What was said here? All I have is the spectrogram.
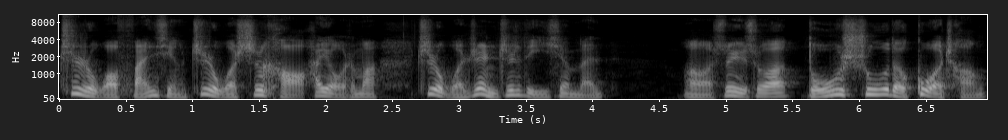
自我反省、自我思考，还有什么自我认知的一些门，啊，所以说读书的过程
